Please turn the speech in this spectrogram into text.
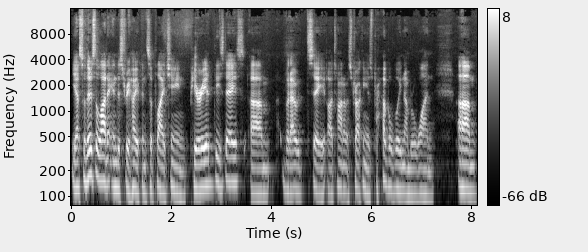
Yeah, so there's a lot of industry hype in supply chain period these days, um, but I would say autonomous trucking is probably number one. Um,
